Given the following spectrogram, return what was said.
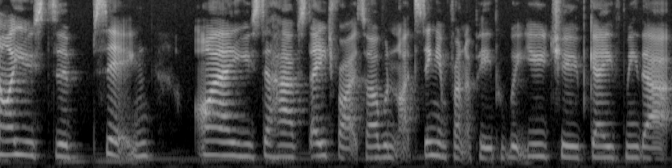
I used to sing, I used to have stage fright, so I wouldn't like to sing in front of people. But YouTube gave me that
